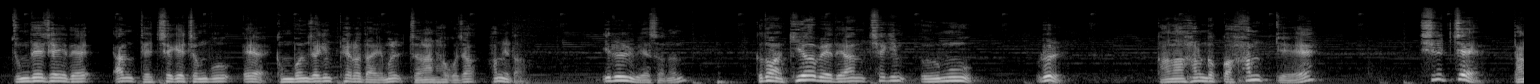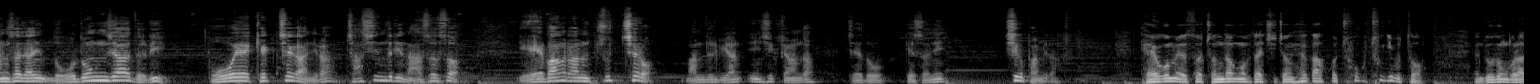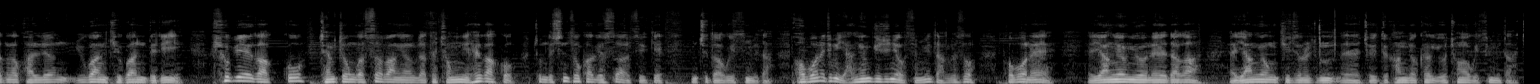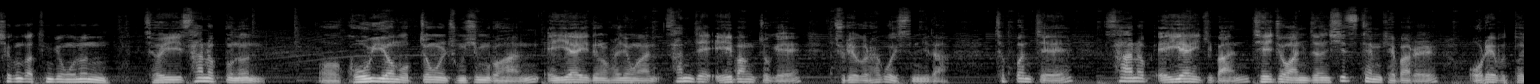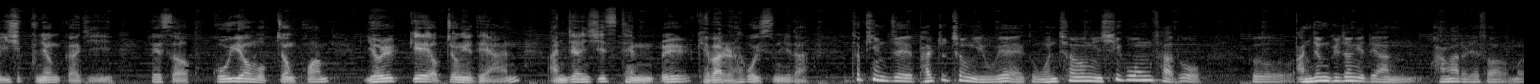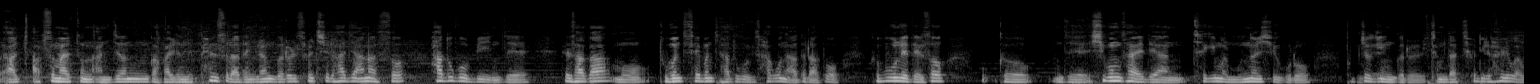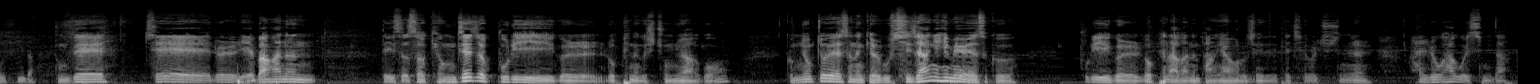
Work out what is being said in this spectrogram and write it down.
중대재해에 대한 대책의 정부의 근본적인 패러다임을 전환하고자 합니다. 이를 위해서는 그동안 기업에 대한 책임 의무를 강화하는 것과 함께 실제 당사자인 노동자들이 보호의 객체가 아니라 자신들이 나서서 예방을 하는 주체로 만들기 위한 인식 전환과 제도 개선이 시급합니다. 대검에서 전담검사 지정해갖고 초, 초기부터 노동부라든가 관련 유관 기관들이 협의해 갖고 쟁점과 수사 방향을 갖다 정리해 갖고 좀 더 신속하게 수사할 수 있게 지도하고 있습니다. 법원에 지금 양형 기준이 없습니다. 그래서 법원에 양형위원회에다가 양형 기준을 좀 에, 저희들 강력하게 요청하고 있습니다. 최근 같은 경우는 저희 산업부는 어, 고위험 업종을 중심으로 한 AI 등을 활용한 산재 예방 쪽에 주력을 하고 있습니다. 첫 번째, 산업 AI 기반 제조 안전 시스템 개발을 올해부터 29년까지 해서 고위험 업종 포함 10개 업종에 대한 안전 시스템을 개발을 하고 있습니다. 특히 이제 발주청 이후에 그 원청인 시공사도 그 안전 규정에 대한 강화를 해서 뭐 알- 앞서 말했던 안전과 관련된 펜스라든지 이런 거를 설치를 하지 않아서 하두급이 이제 회사가 뭐 두 번째 세 번째 하두급이 사고 나더라도 그 부분에 대해서 그 이제 시공사에 대한 책임을 묻는 식으로 법적인 거를 전부 다 처리를 하려고 하고 있습니다. 중대 재해를 예방하는 데 있어서 경제적 불이익을 높이는 것이 중요하고 금융 쪽에서는 결국 시장의 힘에 의해서 그 불이익을 높여나가는 방향으로 저희들이 대책을 추진을 하려고 하고 있습니다.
